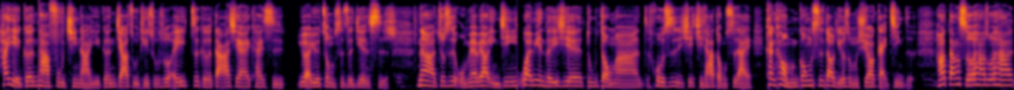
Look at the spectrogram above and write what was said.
他也跟他父亲啊，也跟家族提出说，哎，这个大家现在开始越来越重视这件事，那就是我们要不要引进外面的一些独董啊，或是一些其他董事来看看我们公司到底有什么需要改进的。然后当时候他说他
